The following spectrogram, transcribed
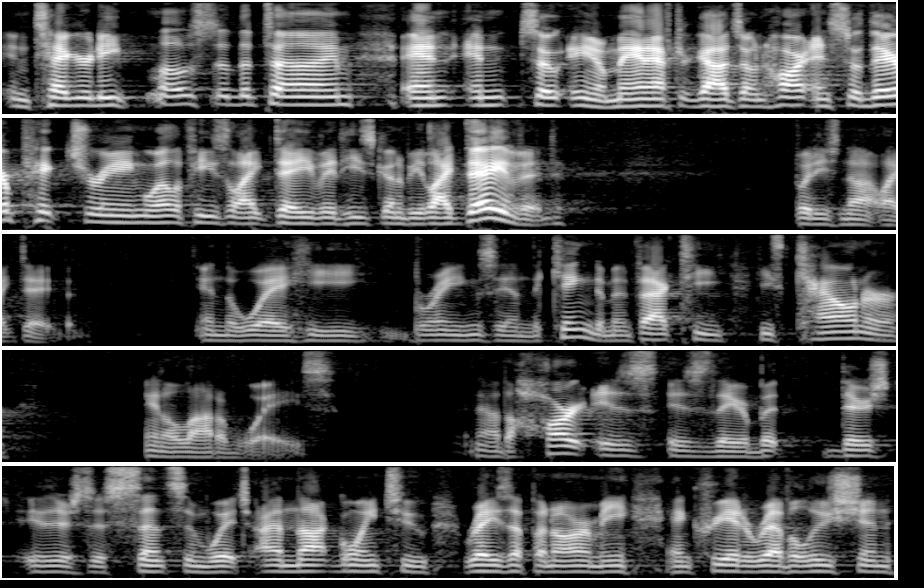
integrity most of the time. And, and so, you know, man after God's own heart. And so they're picturing, well, if he's like David, he's going to be like David. But he's not like David in the way he brings in the kingdom. In fact, he, he's counter in a lot of ways. Now, the heart is, is there, but there's, there's this sense in which I'm not going to raise up an army and create a revolution,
